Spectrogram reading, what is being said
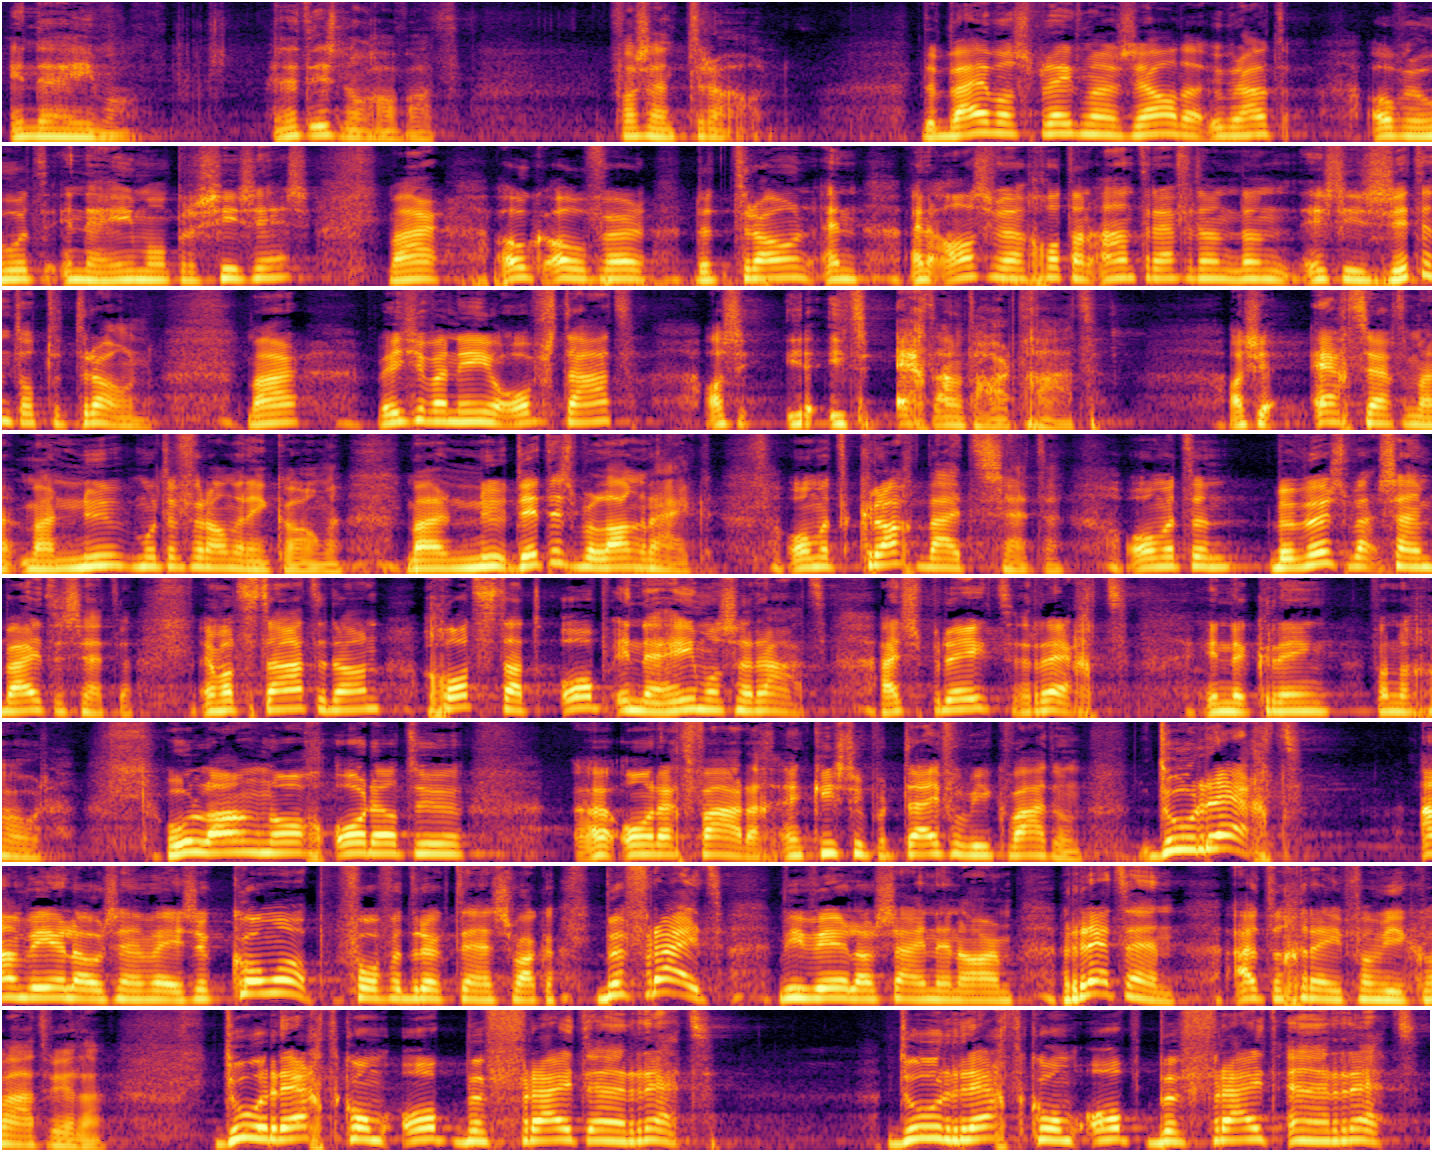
in de hemel. En het is nogal wat. Van zijn troon. De Bijbel spreekt maar zelden überhaupt over hoe het in de hemel precies is. Maar ook over de troon. En, en als we God dan aantreffen, dan, dan is hij zittend op de troon. Maar weet je wanneer je opstaat? Als je iets echt aan het hart gaat. Als je echt zegt, maar, maar nu moet er verandering komen. Maar nu, dit is belangrijk. Om het kracht bij te zetten. Om het een bewustzijn bij te zetten. En wat staat er dan? God staat op in de hemelse raad. Hij spreekt recht in de kring van de goden. Hoe lang nog oordeelt u uh, onrechtvaardig en kiest u partij voor wie kwaad doen? Doe recht aan weerlozen en wezen. Kom op voor verdrukte en zwakken. Bevrijd wie weerloos zijn en arm. Red hen uit de greep van wie kwaad willen. Doe recht, kom op, bevrijd en red. Doe recht, kom op, bevrijd en red.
